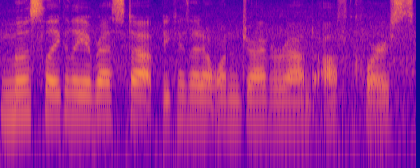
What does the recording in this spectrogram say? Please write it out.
Most likely a rest stop because I don't want to drive around off course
